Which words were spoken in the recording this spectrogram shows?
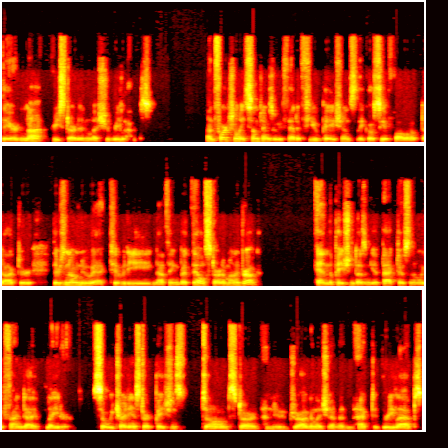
They are not restarted unless you relapse. Unfortunately, sometimes we've had a few patients, they go see a follow up doctor. There's no new activity, nothing, but they'll start them on a drug. And the patient doesn't get back to us, and then we find out later. So we try to instruct patients don't start a new drug unless you have an active relapse.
